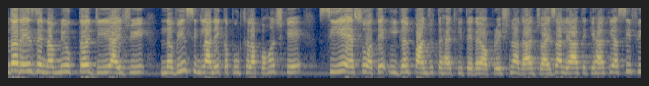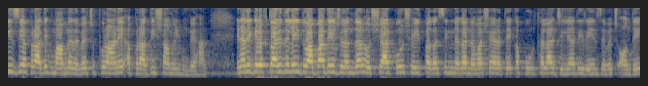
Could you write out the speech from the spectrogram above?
ਜਲੰਧਰ ਰੇਂਜ ਦੇ ਨਵਨਿਯੁਕਤ ਡੀਆਈਜੀ ਨਵੀਨ ਸਿੰਗਲਾ ਨੇ ਕਪੂਰਥਲਾ ਪਹੁੰਚ ਕੇ ਸੀਏਐਸਓ ਅਤੇ ਈਗਲ 5 ਤਹਿਤ ਕੀਤੇ ਗਏ ਆਪਰੇਸ਼ਨਾਂ ਦਾ ਜਾਇਜ਼ਾ ਲਿਆ ਤੇ ਕਿਹਾ ਕਿ 80% ਦੇ ਅਪਰਾਧਿਕ ਮਾਮਲੇ ਦੇ ਵਿੱਚ ਪੁਰਾਣੇ ਅਪਰਾਧੀ ਸ਼ਾਮਿਲ ਹੁੰਦੇ ਹਨ। ਇਹਨਾਂ ਦੀ ਗ੍ਰਿਫਤਾਰੀ ਦੇ ਲਈ ਦੁਆਬਾ ਦੇ ਜਲੰਧਰ, ਹੁਸ਼ਿਆਰਪੁਰ, ਸ਼ਹੀਦ ਭਗਤ ਸਿੰਘ ਨਗਰ, ਨਵਾਂ ਸ਼ਹਿਰ ਅਤੇ ਕਪੂਰਥਲਾ ਜ਼ਿਲ੍ਹਿਆਂ ਦੀ ਰੇਂਜ ਦੇ ਵਿੱਚ ਆਉਂਦੇ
